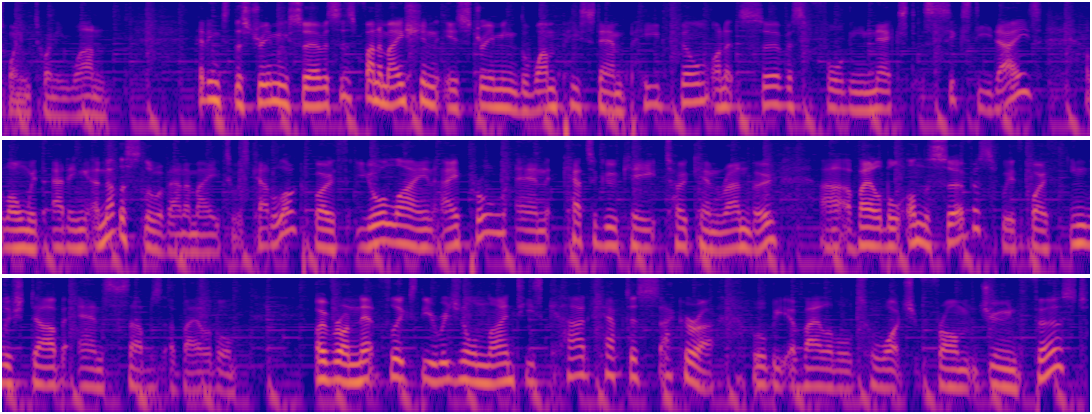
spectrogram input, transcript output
2021. Heading to the streaming services, Funimation is streaming the One Piece Stampede film on its service for the next 60 days, along with adding another slew of anime to its catalogue. Both Your Lie in April and Katsugeki Touken Ranbu are available on the service, with both English dub and subs available. Over on Netflix, the original 90s Cardcaptor Sakura will be available to watch from June 1st.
